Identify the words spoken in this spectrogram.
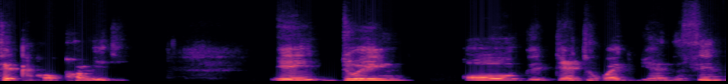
technical committee uh, doing all the dirty work behind the scenes.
